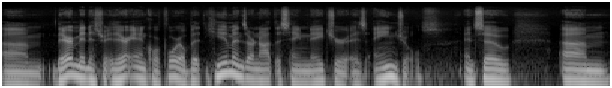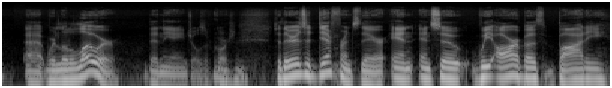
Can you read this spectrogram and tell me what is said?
Um, they're ministering, they're incorporeal, but humans are not the same nature as angels. And so um, uh, we're a little lower than the angels, of course. So there is a difference there. And, and so we are both body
